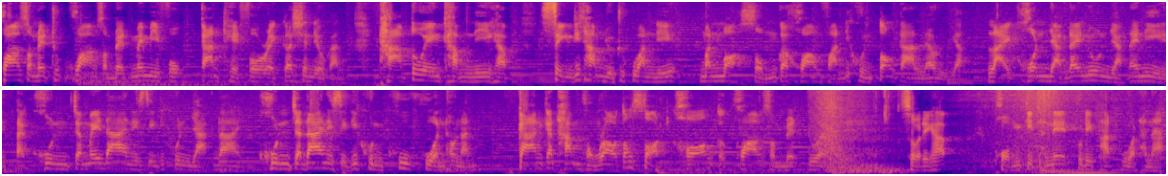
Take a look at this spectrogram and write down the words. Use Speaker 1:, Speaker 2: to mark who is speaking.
Speaker 1: ความสำเร็จทุกความสำเร็จไม่มีฟุก การเทรด forex ก็เช่นเดียวกัน ถามตัวเองคำนี้ครับ สิ่งที่ทำอยู่ทุกวันนี้มันเหมาะสมกับความฝันที่คุณต้องการแล้วหรือยัง หลายคนอยากได้นู่นอยากได้นี่ แต่คุณจะไม่ได้ในสิ่งที่คุณอยากได้ คุณจะได้ในสิ่งที่คุณคู่ควรเท่านั้น การกระทำของเราต้องสอดคล้องกับความสำเร็จด้วย สวัสดีครับ ผมกิตเนศพุทธิพัฒน์วัฒนะ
